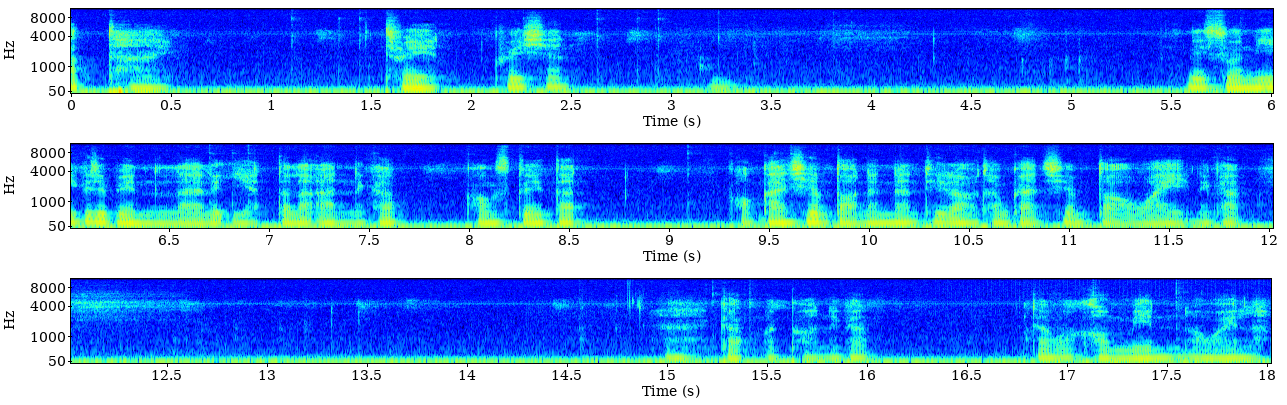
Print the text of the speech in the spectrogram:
uptime trade question ในส่วนนี้ก็จะเป็นรายละเอียดแต่ละอันนะครับของ status ของการเชื่อมต่อนั้นๆ ที่เราทำการเชื่อมต่อไว้นะครับกลับมาก่อนนะครับถ้าว่าคอมเมนต์เอาไว้ล่ะ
